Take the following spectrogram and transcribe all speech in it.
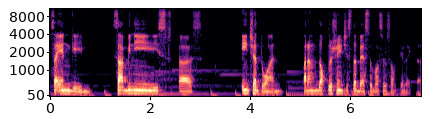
sa Endgame, sabi ni uh, Ancient One, parang Doctor Strange is the best of us or something like that.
